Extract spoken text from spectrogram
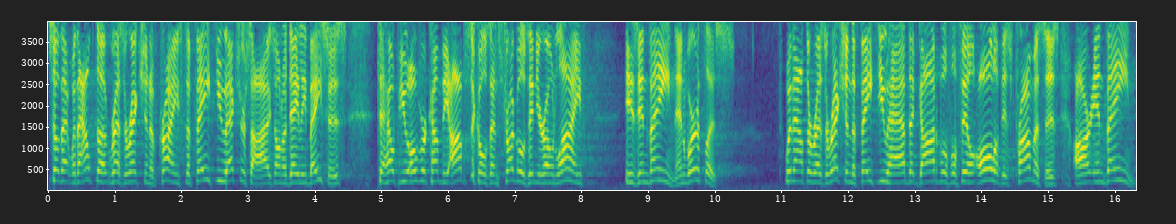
So that without the resurrection of Christ, the faith you exercise on a daily basis to help you overcome the obstacles and struggles in your own life is in vain and worthless. Without the resurrection, the faith you have that God will fulfill all of his promises are in vain.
